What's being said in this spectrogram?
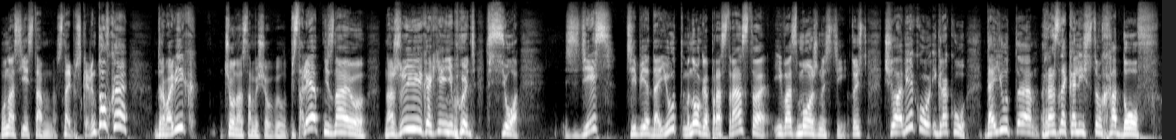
У нас есть там снайперская винтовка, дробовик, что у нас там еще было? Пистолет, не знаю, ножи какие-нибудь. Все. Здесь тебе дают много пространства и возможностей. То есть человеку, игроку, дают э, разное количество ходов,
